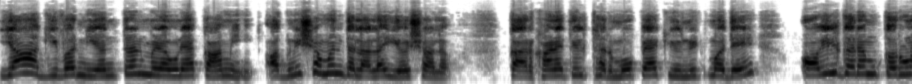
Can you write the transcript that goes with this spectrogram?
या आगीवर नियंत्रण मिळवण्याकामी अग्निशमन दलाला यश आलं. कारखान्यातील थर्मोपॅक युनिटमध्ये ऑइल गरम करून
